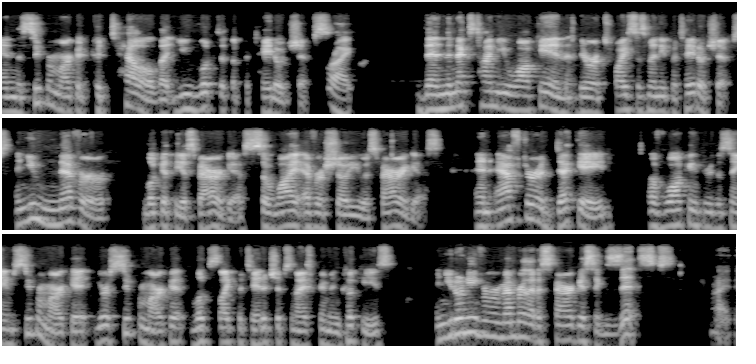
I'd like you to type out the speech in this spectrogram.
and the supermarket could tell that you looked at the potato chips. Right. Then the next time you walk in, there are twice as many potato chips. And you never look at the asparagus, so why ever show you asparagus? And after a decade of walking through the same supermarket, your supermarket looks like potato chips and ice cream and cookies, and you don't even remember that asparagus exists. Right.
